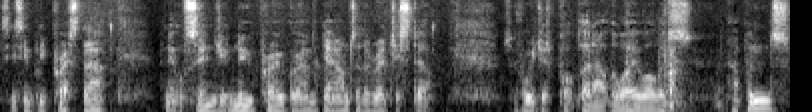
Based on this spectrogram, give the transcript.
So you simply press that and it will send your new program down to the register. So if we just pop that out the way while this happens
